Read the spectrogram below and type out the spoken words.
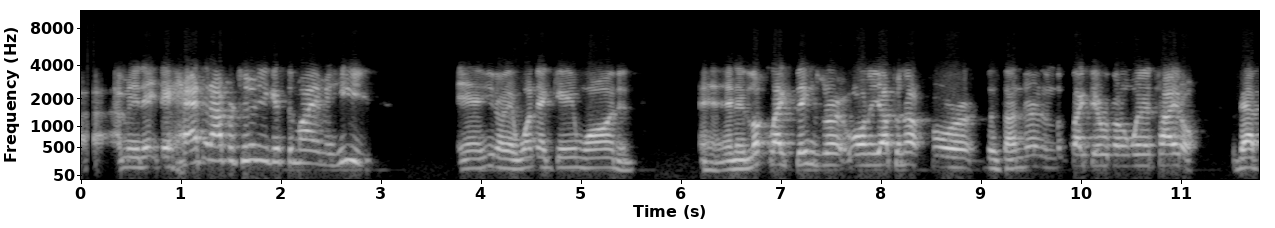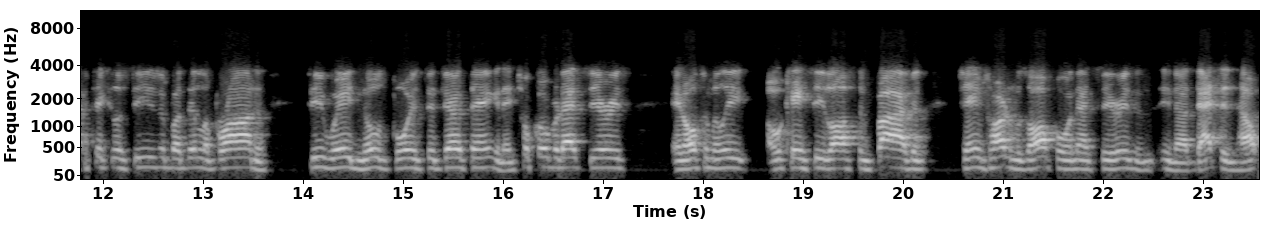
uh, I mean, they, they had that opportunity against the Miami Heat, and you know they won that game one, and and, and it looked like things were on the up and up for the Thunder, and it looked like they were going to win a title that particular season. But then LeBron and D Wade and those boys did their thing, and they took over that series, and ultimately OKC lost in five, and James Harden was awful in that series, and you know that didn't help.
